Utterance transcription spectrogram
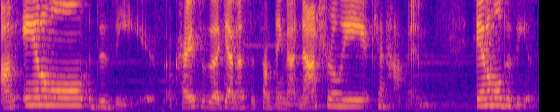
um, animal disease. Okay, so the, again, this is something that naturally can happen. Animal disease.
